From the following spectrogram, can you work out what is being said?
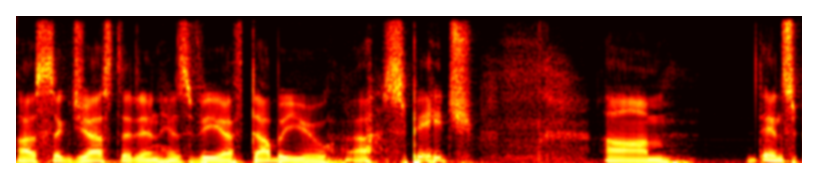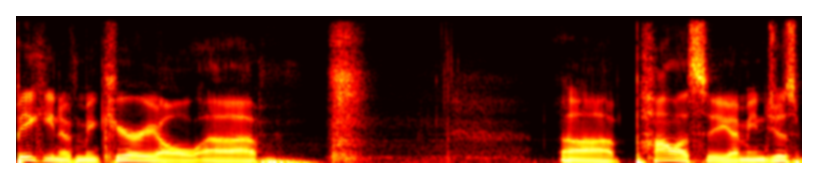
uh, suggested in his VFW uh, speech. Um, and speaking of mercurial uh, policy. I mean, just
